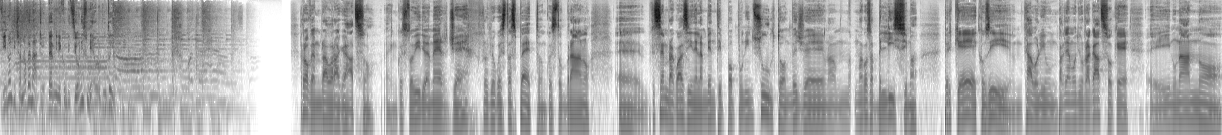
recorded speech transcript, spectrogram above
Fino al 19 maggio. Termini e condizioni su euro.it. Rove è un bravo ragazzo. In questo video emerge proprio questo aspetto, in questo brano eh, che sembra quasi nell'ambiente hip hop un insulto, invece è una, una cosa bellissima. Perché è così, cavoli, un, parliamo di un ragazzo che eh, in un anno,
